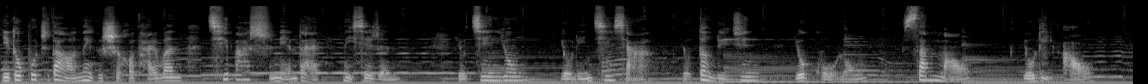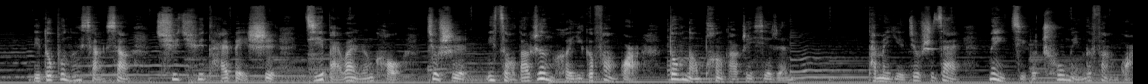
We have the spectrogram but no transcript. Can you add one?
你都不知道那个时候台湾七八十年代那些人，有金庸，有林青霞，有邓丽君，有古龙、三毛，有李敖，你都不能想象，区区台北市几百万人口，就是你走到任何一个饭馆都能碰到这些人，他们也就是在那几个出名的饭馆。”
